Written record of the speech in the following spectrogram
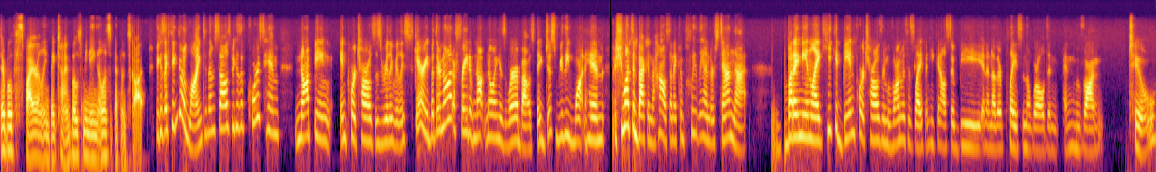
they're both spiraling big time, both meaning Elizabeth and Scott. because I think they're lying to themselves because of course him not being in Port Charles is really really scary but they're not afraid of not knowing his whereabouts they just really want him she wants him back in the house and I completely understand that but I mean like he could be in Port Charles and move on with his life and he can also be in another place in the world and and move on too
